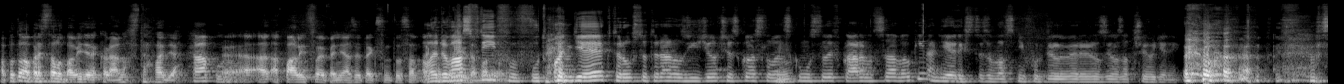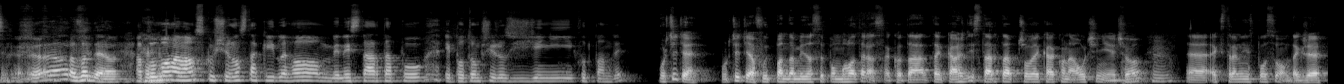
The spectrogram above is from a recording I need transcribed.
A potom ma prestalo baviť ako ráno vstávať a, Chápu, no. a, a páliť svoje peniaze, tak jsem to sam... Ale do vás v té foodpandě, kterou jste teda rozjížděl v Česku a Slovensku, hmm. museli vkládat docela velký naděje, když jste za vlastní food delivery rozjel za tři hodiny. no, rozhodně, no. A pomohla vám zkušenost takového mini startupu i potom při rozjíždění foodpandy? Určite, určite. A Foodpanda mi zase pomohla teraz. Ako tá, ten každý startup človeka ako naučí niečo hmm. e, extrémnym spôsobom. Takže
